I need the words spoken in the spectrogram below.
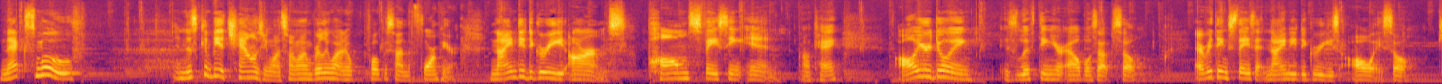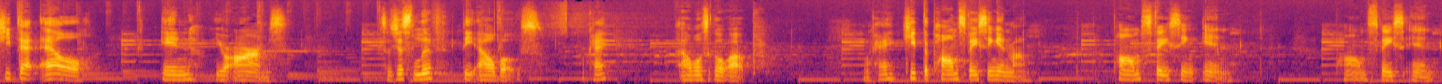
next move, and this can be a challenging one, so I really want to focus on the form here. 90 degree arms, palms facing in, okay? All you're doing is lifting your elbows up, so everything stays at 90 degrees always. So keep that L in your arms. So just lift the elbows, okay? Elbows go up, okay? Keep the palms facing in, mom. Palms facing in. Palms face in.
